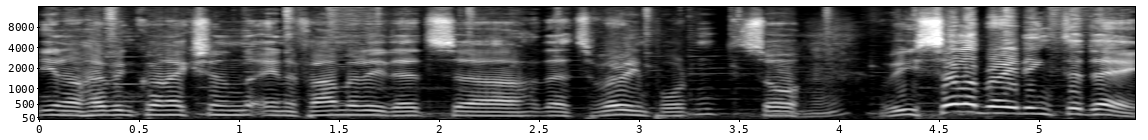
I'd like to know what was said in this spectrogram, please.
you know, having connection in a family that's uh, that's very important. So Mm-hmm. we celebrating today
